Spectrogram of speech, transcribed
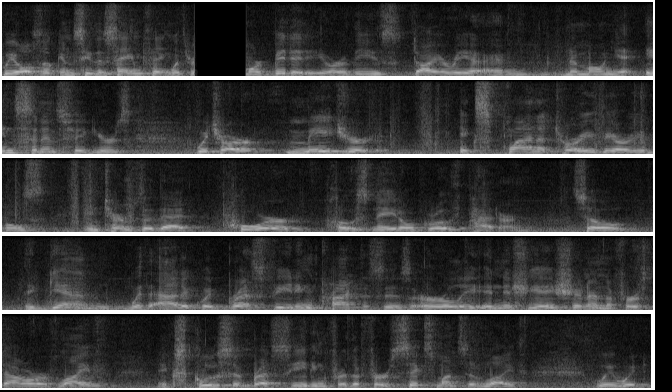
We also can see the same thing with morbidity or these diarrhea and pneumonia incidence figures, which are major explanatory variables in terms of that poor postnatal growth pattern. So again, with adequate breastfeeding practices, early initiation in the first hour of life, exclusive breastfeeding for the first six months of life, we would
